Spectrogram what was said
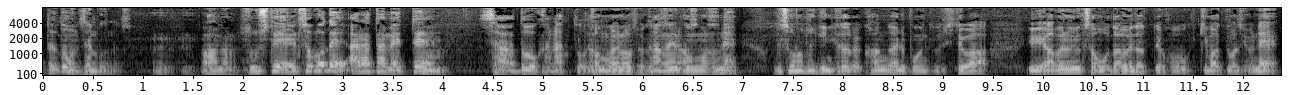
てるとも全部売るんです。あなるほど。そして、そこで改めて、さあどうかなと考え直すわけですね、考え直すねでその時に例えば考えるポイントとしては、えー、アベノミクスはもうダメだってほぼ決まってますよね。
